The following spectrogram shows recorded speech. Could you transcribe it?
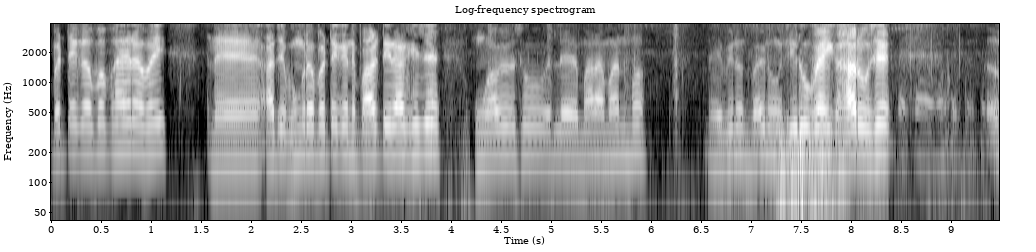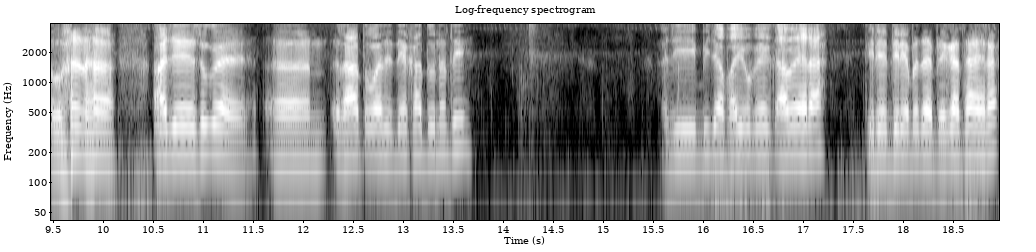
બટેકા બફાયરા ભાઈ. અને આજે ભૂંગરા બટેકાની પાર્ટી રાખી છે. હું આવ્યો છું એટલે મારા મનમાં. ને વિનોદભાઈનું જીરું કંઈક સારું છે. પણ આજે શું કહે રાત હોવાથી દેખાતું નથી. હજી બીજા ભાઈઓ ભેગ આવે હેરા. ધીરે ધીરે બધા ભેગા થાય હેરા.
